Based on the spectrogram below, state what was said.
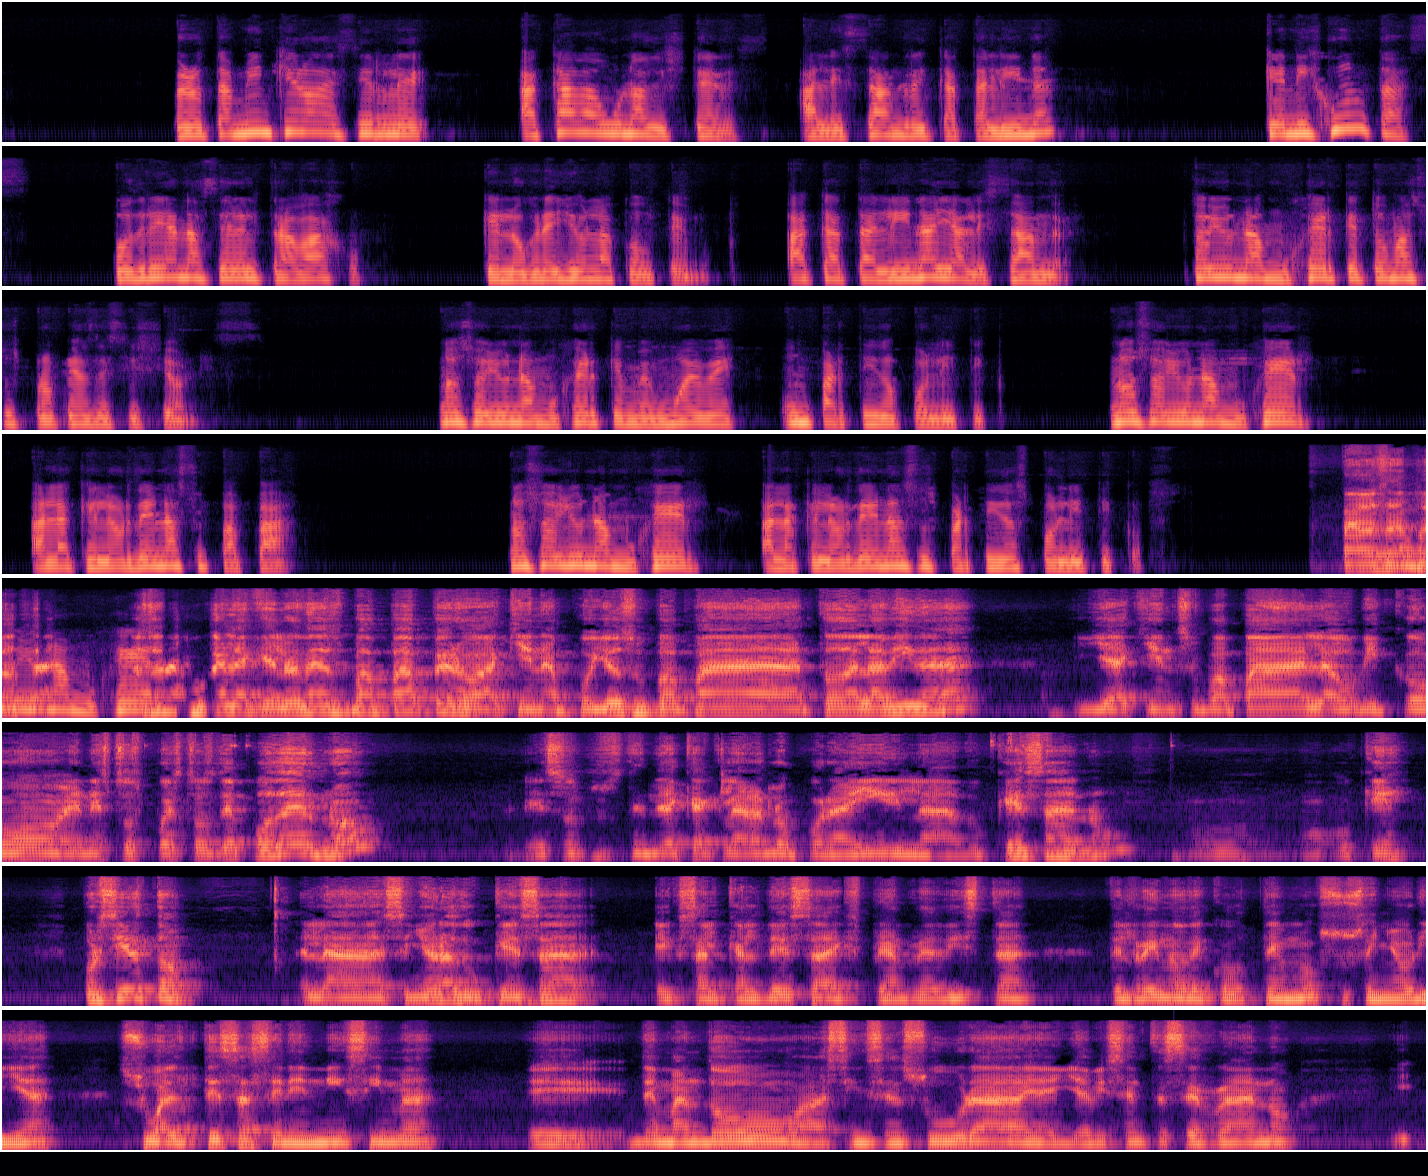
Pero también quiero decirle a cada una de ustedes, Alessandra y Catalina, que ni juntas podrían hacer el trabajo que logré yo en la Cuauhtémoc a Catalina y a Alessandra. Soy una mujer que toma sus propias decisiones. No soy una mujer que me mueve un partido político. No soy una mujer a la que le ordena su papá. No soy una mujer a la que le ordenan sus partidos políticos. Pausa, no Soy una mujer. Es una mujer a la que le ordena su papá, pero a quien apoyó su papá toda la vida y a quien su papá la ubicó en estos puestos de poder, ¿no? Eso pues, tendría que aclararlo por ahí la duquesa, ¿no? ¿O, qué? Por cierto, la señora duquesa, exalcaldesa, exprianredista del reino de Cuauhtémoc, su señoría, su alteza serenísima, eh, demandó a Sin Censura y a Vicente Serrano,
